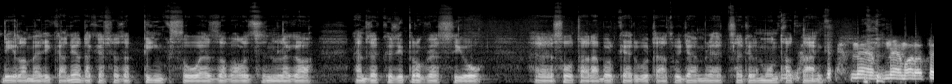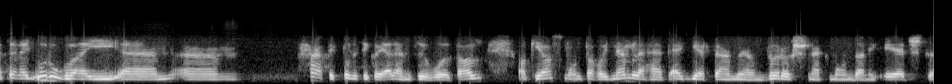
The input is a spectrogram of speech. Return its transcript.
Dél-Amerikán. Érdekes ez a pink szó, ez a valószínűleg a nemzetközi progresszió szótárából került, tehát ugye egyszerűen mondhatnánk. Nem, nem, alapvetően egy urugvai um, um, hát egy politikai elemző volt az, aki azt mondta, hogy nem lehet egyértelműen vörösnek mondani, értsd,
